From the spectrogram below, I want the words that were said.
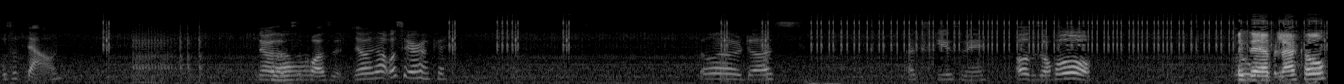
Was it down? No, that's the Uh. closet. No, that was here. Okay. Hello, Dust. Excuse me. Oh, there's a hole. Is Ooh. there a black hole?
